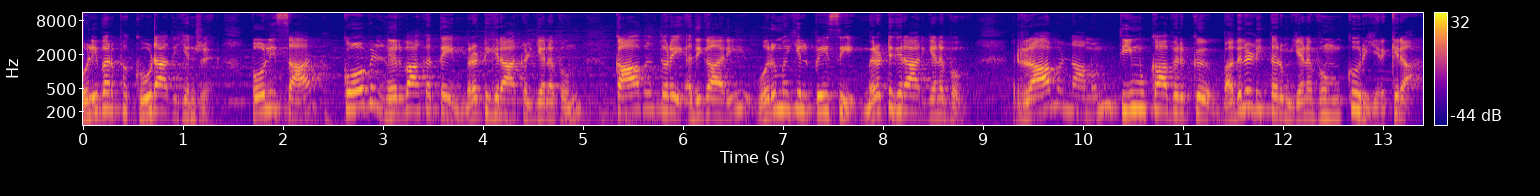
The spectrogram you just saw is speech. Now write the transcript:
ஒளிபரப்பக்கூடாது என்று போலீசார் கோவில் நிர்வாகத்தை மிரட்டுகிறார்கள் எனவும் காவல்துறை அதிகாரி ஒருமையில் பேசி மிரட்டுகிறார் எனவும் ராமன் திமுகவிற்கு பதிலடி தரும் எனவும் கூறியிருக்கிறார்.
